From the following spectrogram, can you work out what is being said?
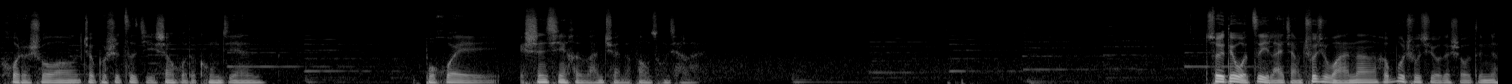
或者说这不是自己生活的空间，不会身心很完全的放松下来。所以对我自己来讲，出去玩呢和不出去，有的时候真的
